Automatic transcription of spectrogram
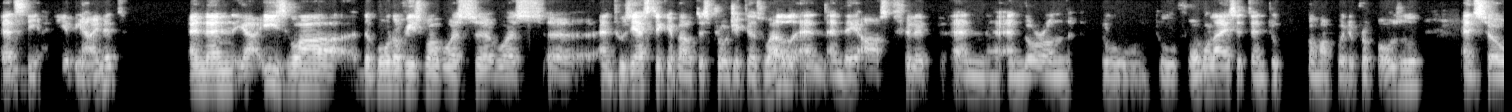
That's mm. the idea behind it and then yeah ISWA the board of ISWA was uh, was uh, enthusiastic about this project as well and and they asked Philip and and Doron to to formalize it and to come up with a proposal. And so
